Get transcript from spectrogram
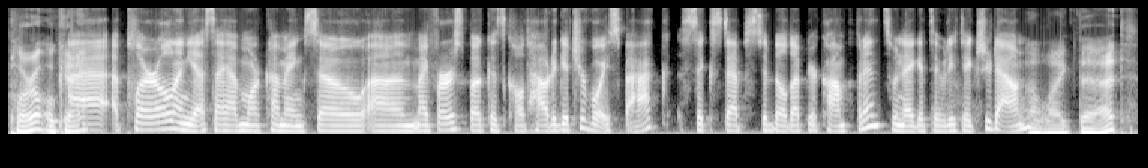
Plural. Okay. uh, a plural, and yes, I have more coming. So, um, my first book is called How to Get Your Voice Back Six Steps to Build Up Your Confidence When Negativity Takes You Down. I like that.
